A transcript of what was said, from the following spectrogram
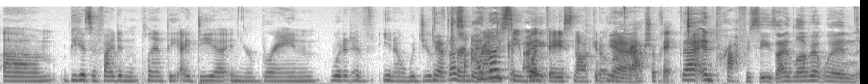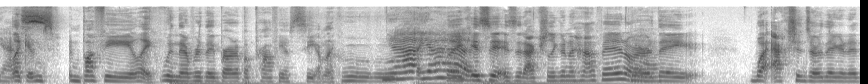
Um, because if I didn't plant the idea in your brain, would it have, you know, would you Yeah, have turned around like- to see I- what face knock it over Yeah. crash? Okay. That and prophecies. I love it when like in, in Buffy, like whenever they brought up a prophecy, I'm like, ooh. Yeah, yeah. Like is it is it actually gonna happen or Yeah. are they what actions are they gonna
